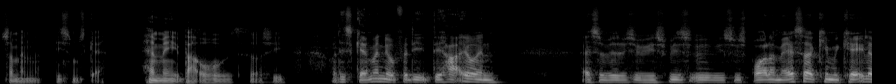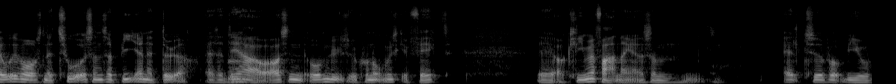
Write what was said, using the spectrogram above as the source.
som man ligesom skal have med i baghovedet, så at sige. og det skal man jo, fordi det har jo en... Altså hvis, hvis, hvis, hvis vi sprøjter masser af kemikalier ud i vores natur, sådan så bierne dør, altså det Mm. har jo også en åbenlys økonomisk effekt. Øh, og klimaforandringerne, som alt tyder på, vi jo,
